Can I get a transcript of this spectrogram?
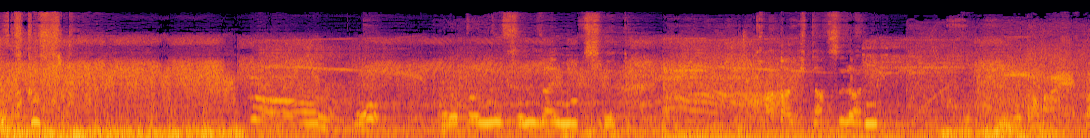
美しさお俺という存在に知れてただひたすらに ¡Toma esto!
